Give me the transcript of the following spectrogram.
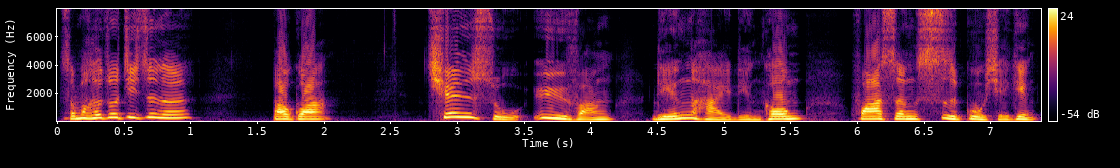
什么合作机制呢？包括签署预防领海领空发生事故协定。”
